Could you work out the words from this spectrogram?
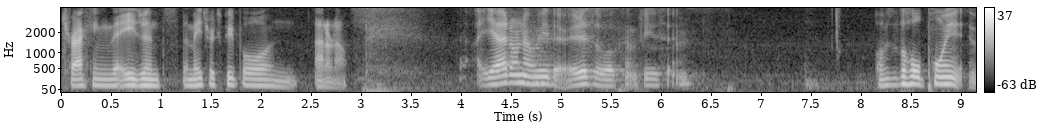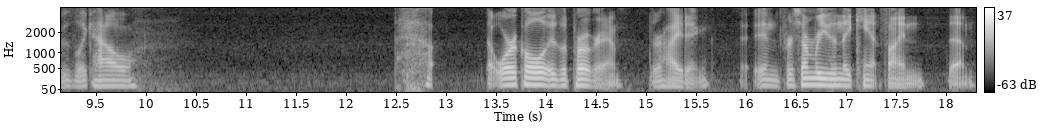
tracking the agents the matrix people and i don't know yeah, I don't know either. It is a little confusing. What was the whole point? It was like how, how the oracle is a program. They're hiding. And for some reason they can't find them.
